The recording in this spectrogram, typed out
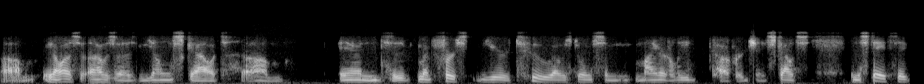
um, you know, I was, I was a young scout. Um, and uh, my first year or two, I was doing some minor league coverage. And scouts in the states they,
